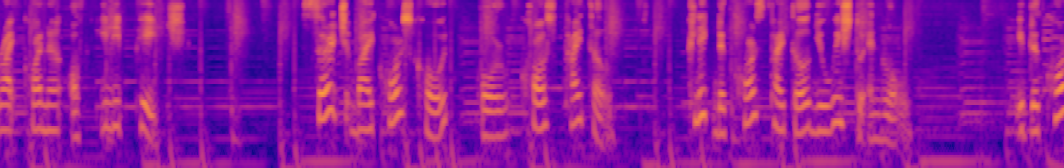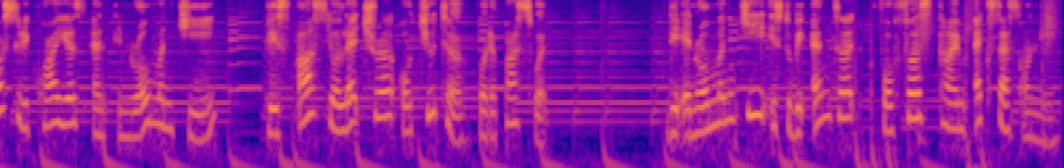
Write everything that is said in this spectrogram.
right corner of eLEAP page. Search by course code or course title. Click the course title you wish to enroll. If the course requires an enrollment key, please ask your lecturer or tutor for the password. The enrollment key is to be entered for first-time access only.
